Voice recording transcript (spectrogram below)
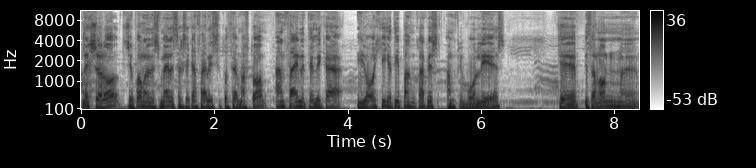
Δεν ξέρω, τις επόμενες μέρες θα ξεκαθαρίσει το θέμα αυτό αν θα είναι τελικά ή όχι γιατί υπάρχουν κάποιες αμφιβολίες και πιθανόν ε,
